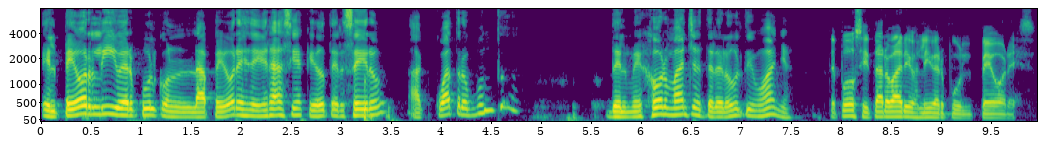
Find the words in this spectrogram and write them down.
El peor Liverpool con las peores desgracias quedó tercero a cuatro puntos del mejor Manchester de los últimos años. Te puedo citar varios Liverpool peores.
